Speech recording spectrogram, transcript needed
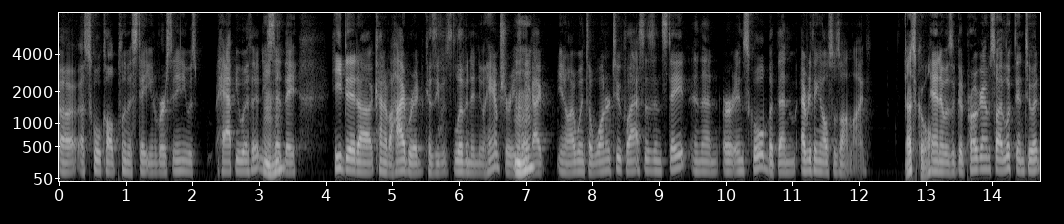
uh, a school called Plymouth State University, and he was happy with it. And he said they he did uh, kind of a hybrid because he was living in New Hampshire. He's like, I you know I went to one or two classes in state and then or in school, but then everything else was online, That's cool. and it was a good program. So I looked into it.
